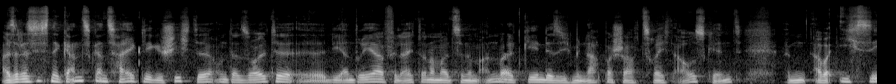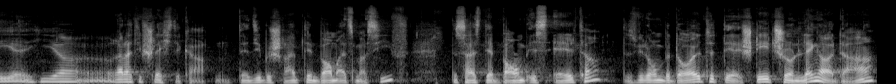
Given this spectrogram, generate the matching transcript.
Also das ist eine ganz, ganz heikle Geschichte und da sollte äh, die Andrea vielleicht auch nochmal zu einem Anwalt gehen, der sich mit Nachbarschaftsrecht auskennt. Ähm, aber ich sehe hier relativ schlechte Karten, denn sie beschreibt den Baum als massiv. Das heißt, der Baum ist älter. Das wiederum bedeutet, der steht schon länger da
